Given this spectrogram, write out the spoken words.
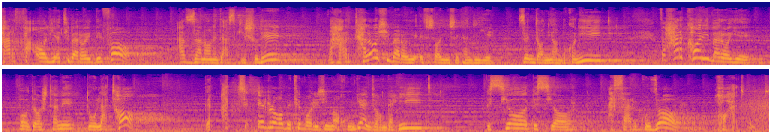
هر فعالیتی برای دفاع از زنان دستگیر شده و هر تلاشی برای افشای شکنجه زندانیان بکنید و هر کاری برای واداشتن دولت ها به قطع رابطه با رژیم آخوندی انجام دهید بسیار بسیار اثرگذار خواهد بود.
